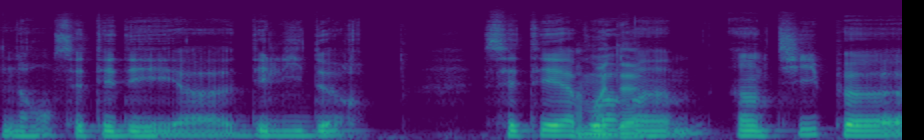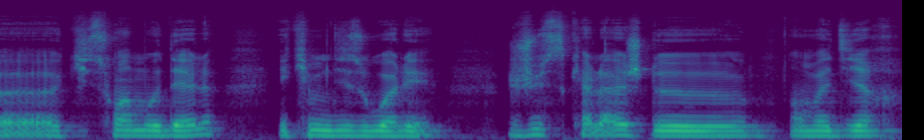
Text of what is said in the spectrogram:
Non, c'était des, euh, des leaders. C'était avoir un type euh, qui soit un modèle et qui me dise où aller. Jusqu'à l'âge de, on va dire,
